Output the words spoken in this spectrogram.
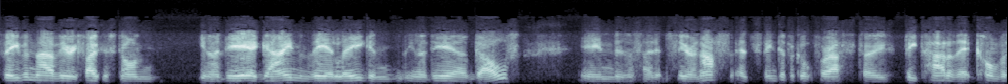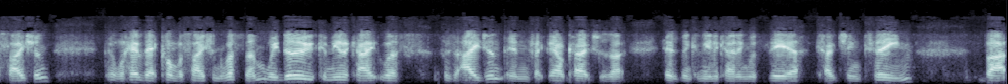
Steven, they're very focused on, you know, their game and their league and you know their goals. And as I say, that's fair enough. It's been difficult for us to be part of that conversation. And we'll have that conversation with them. We do communicate with his agent, and in fact, our coach is has been communicating with their coaching team. But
